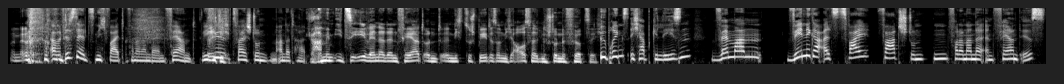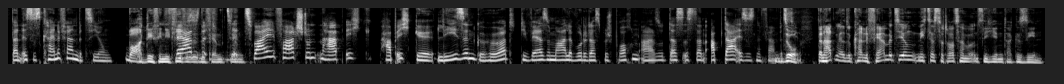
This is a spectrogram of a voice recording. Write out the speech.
Aber das ist ja jetzt nicht weit voneinander entfernt. Wie viel? Richtig. Zwei Stunden, anderthalb. ja, mit dem ICE, wenn er dann fährt und äh, nicht zu spät ist und nicht ausfällt, eine Stunde 40. Übrigens, ich habe gelesen, wenn man weniger als zwei Fahrtstunden voneinander entfernt ist, dann ist es keine Fernbeziehung. Boah, definitiv ist es eine Fernbe Fernbeziehung. zwei Fahrtstunden habe ich, hab ich gelesen, gehört. Diverse Male wurde das besprochen. Also das ist dann, ab da ist es eine Fernbeziehung. So, dann hatten wir also keine Fernbeziehung, nichtsdestotrotz haben wir uns nicht jeden Tag gesehen.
